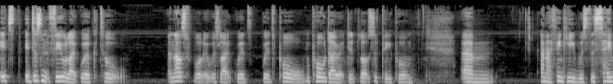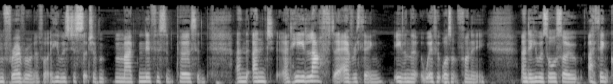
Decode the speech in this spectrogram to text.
It's it doesn't feel like work at all, and that's what it was like with with Paul. Paul directed lots of people, um, and I think he was the same for everyone as well. He was just such a magnificent person, and and and he laughed at everything, even if it wasn't funny. And he was also, I think,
